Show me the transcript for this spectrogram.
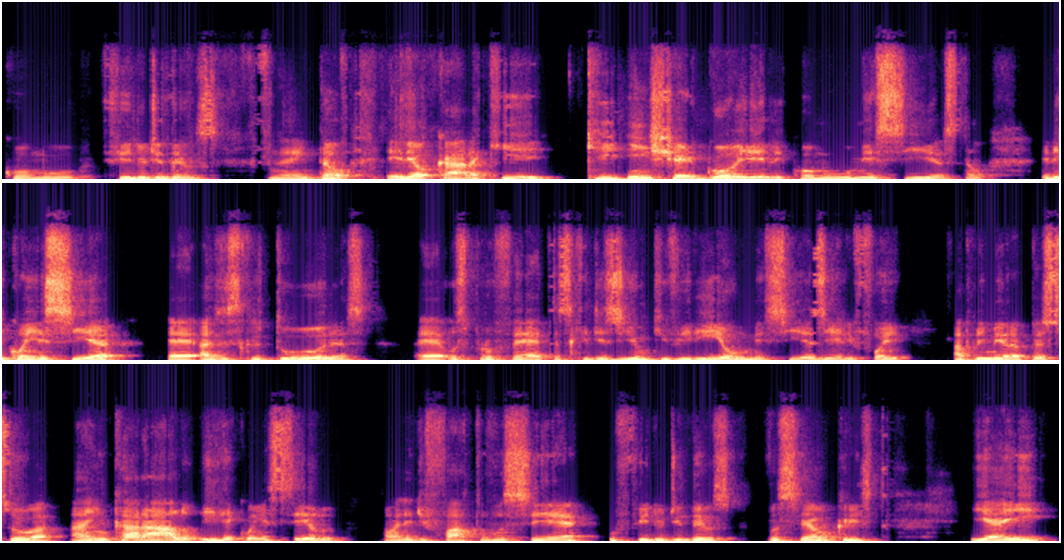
como filho de Deus. Né? Então ele é o cara que que enxergou ele como o Messias. Então ele conhecia é, as Escrituras, é, os profetas que diziam que viriam o Messias e ele foi a primeira pessoa a encará-lo e reconhecê-lo. Olha, de fato você é o Filho de Deus, você é o Cristo. E aí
